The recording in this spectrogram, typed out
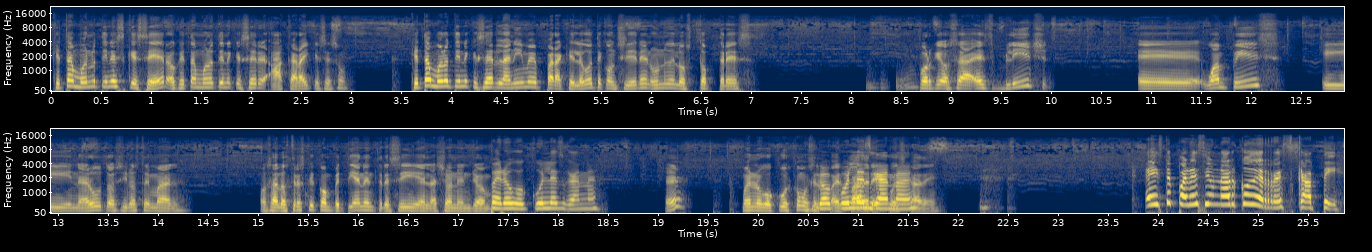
¿Qué tan bueno tienes que ser? ¿O qué tan bueno tiene que ser? Ah, caray, ¿qué es eso? ¿Qué tan bueno tiene que ser el anime para que luego te consideren uno de los top 3? Porque, o sea, es Bleach, eh, One Piece y Naruto, si no estoy mal. O sea, los tres que competían entre sí en la Shonen Jump. Pero Goku les gana. ¿Eh? Bueno, Goku es como el, el Goku les padre, pues. Jade. Este parece un arco de rescate.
